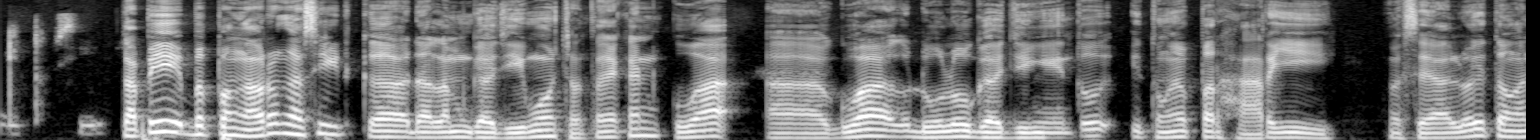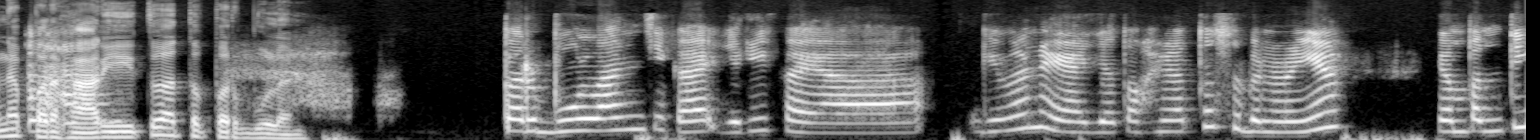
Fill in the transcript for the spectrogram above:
gitu sih Tapi berpengaruh nggak sih ke dalam gajimu? Contohnya kan gua eh, gua dulu gajinya itu hitungnya per hari. Maksudnya lu hitungannya per hari itu atau per bulan? per bulan sih kak. Jadi kayak gimana ya jatuhnya tuh sebenarnya yang penting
